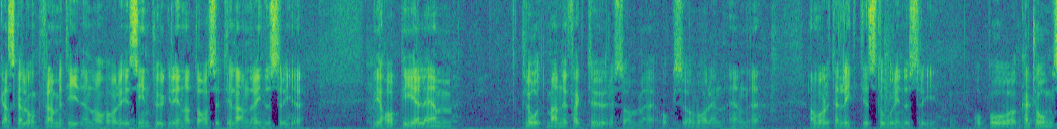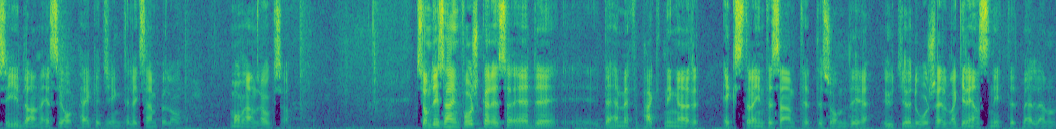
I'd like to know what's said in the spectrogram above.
ganska långt fram i tiden och har i sin tur grenat av sig till andra industrier. Vi har PLM, plåtmanufaktur, som eh, också var en, en har varit en riktigt stor industri. Och på kartongsidan, SCA Packaging till exempel och många andra också. Som designforskare så är det, det här med förpackningar extra intressant eftersom det utgör då själva gränssnittet mellan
